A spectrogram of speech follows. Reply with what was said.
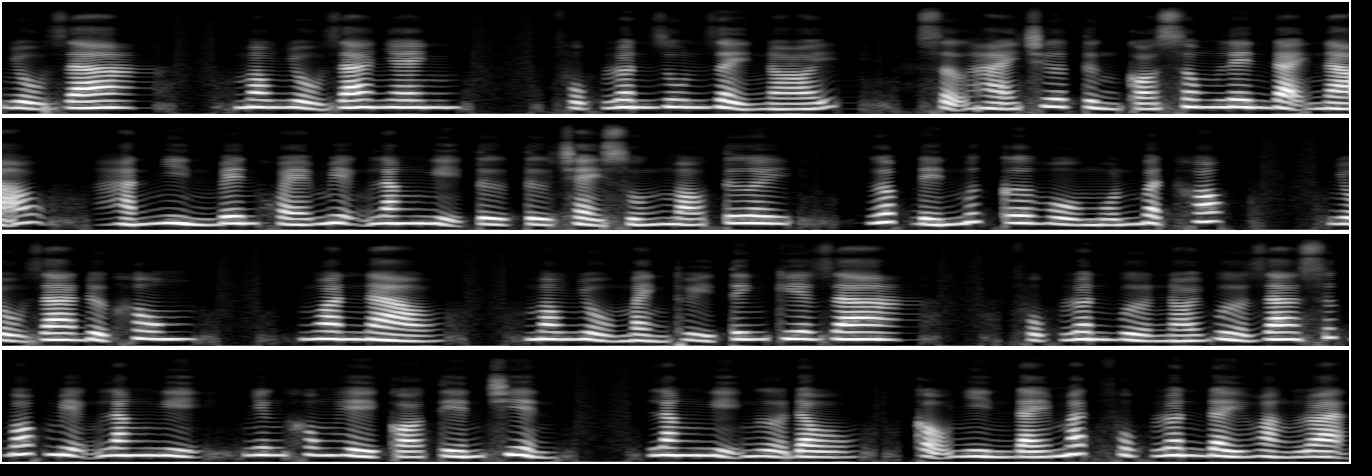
Nhổ ra, mau nhổ ra nhanh. Phục Luân run rẩy nói, sợ hãi chưa từng có sông lên đại não. Hắn nhìn bên khóe miệng lăng nghị từ từ chảy xuống máu tươi, gấp đến mức cơ hồ muốn bật khóc. Nhổ ra được không? Ngoan nào, mau nhổ mảnh thủy tinh kia ra. Phục Luân vừa nói vừa ra sức bóp miệng lăng nghị, nhưng không hề có tiến triển. Lăng nghị ngửa đầu, cậu nhìn đáy mắt Phục Luân đầy hoảng loạn,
